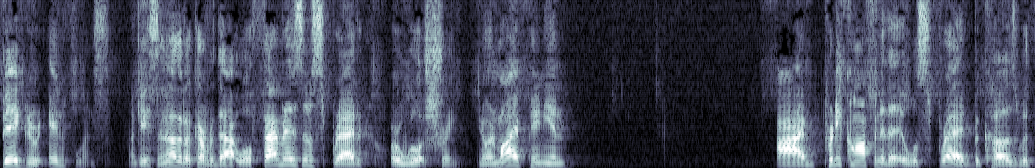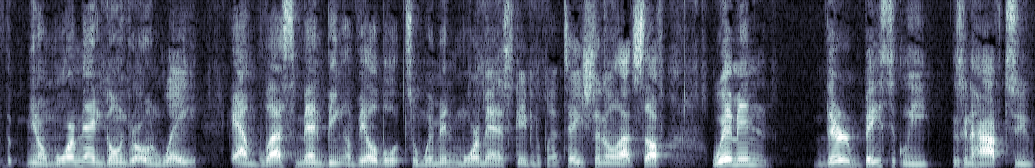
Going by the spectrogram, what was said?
bigger influence. Okay, so now that I've covered that, will feminism spread or will it shrink? You know, in my opinion, I'm pretty confident that it will spread because with you know more men going their own way and less men being available to women, more men escaping the plantation, all that stuff, women they're basically is going to have to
